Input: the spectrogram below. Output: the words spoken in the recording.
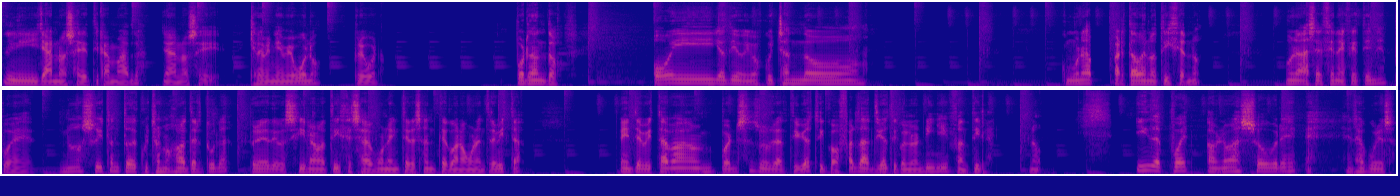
Y ya no sé tirar más atrás, ya no sé qué le venía a mi abuelo, pero bueno. Por tanto, hoy yo digo, iba escuchando como un apartado de noticias, ¿no? Unas secciones que tiene, pues no soy tanto de escuchar mejor la tertulia, pero digo, si la noticia es alguna interesante con alguna entrevista, entrevistaban pues, sobre antibióticos, falta de antibióticos en los niños infantiles, ¿no? Y después hablaba sobre, era curioso,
